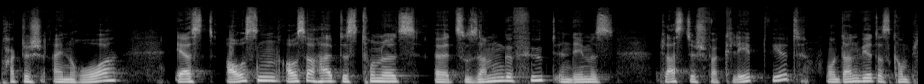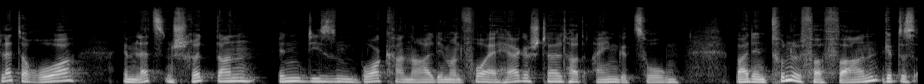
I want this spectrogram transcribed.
praktisch ein Rohr erst außen, außerhalb des Tunnels äh, zusammengefügt, indem es plastisch verklebt wird. Und dann wird das komplette Rohr im letzten Schritt dann in diesen Bohrkanal, den man vorher hergestellt hat, eingezogen. Bei den Tunnelverfahren gibt es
